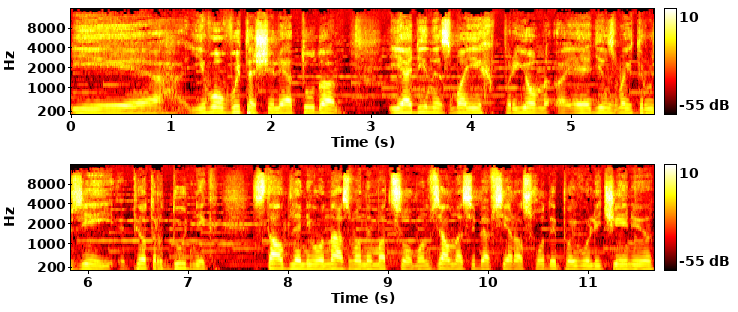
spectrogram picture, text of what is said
И его вытащили оттуда и один из моих прием, э, один из моих друзей, Петр Дудник, стал для него названным отцом. Он взял на себя все расходы по его лечению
